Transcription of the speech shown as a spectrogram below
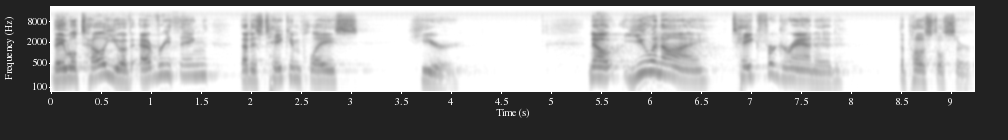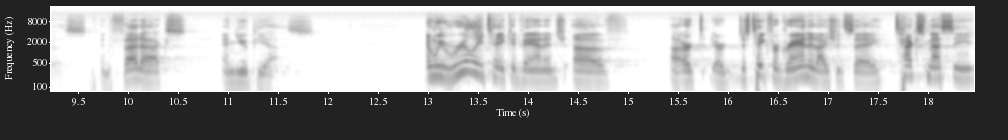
They will tell you of everything that has taken place here. Now, you and I take for granted the Postal Service and FedEx and UPS. And we really take advantage of, uh, or, or, just take for granted, I should say, text message,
